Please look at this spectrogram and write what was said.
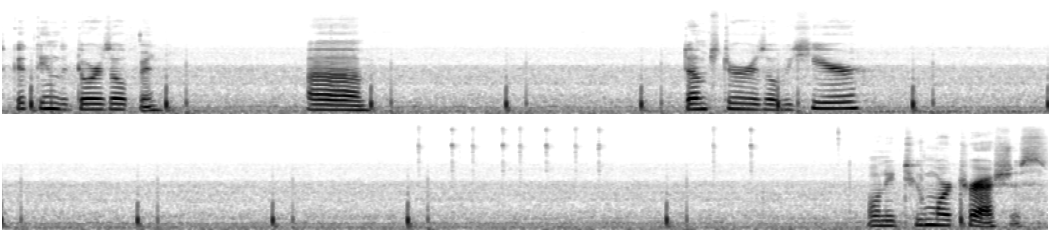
a good thing the door's open. Um... Uh, dumpster is over here. Only two more trashes.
